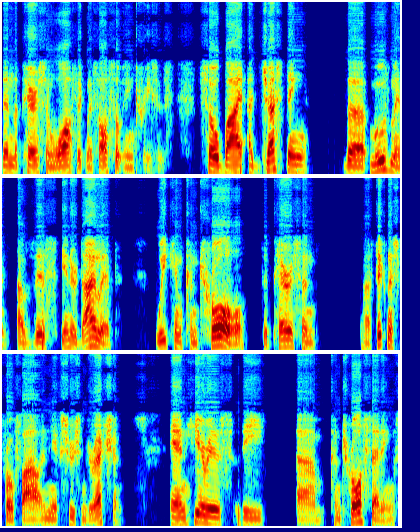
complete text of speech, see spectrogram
then the Parison wall thickness also increases. So by adjusting the movement of this inner die lip, we can control the parison uh, thickness profile in the extrusion direction. And here is the um, control settings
